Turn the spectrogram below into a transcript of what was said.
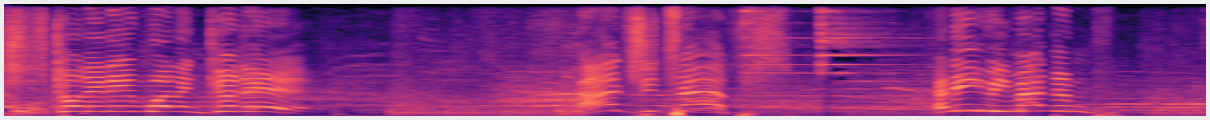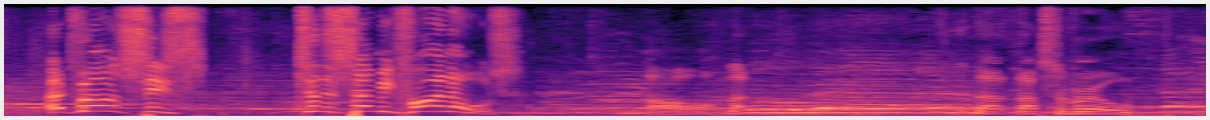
She's got it in well and good here. And she taps. And Evie Madden advances to the semi-finals. oh, that, that, that's a real. that-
